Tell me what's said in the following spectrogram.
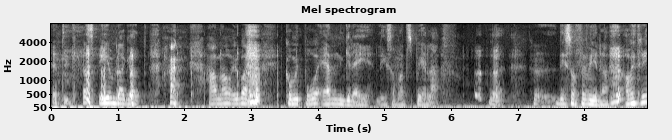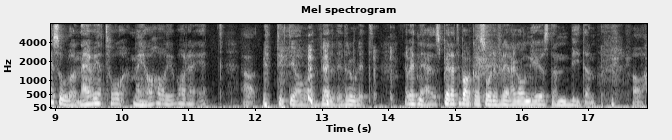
det tycker jag är så himla gött. Han, han, har ju bara kommit på en grej liksom att spela. Det är så förvirrat. Har vi tre solon? Nej, vi har två. Men jag har ju bara ett. Ja, tyckte jag var väldigt roligt. Jag vet inte, jag spelade tillbaka och såg det flera gånger just den biten. Ja.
